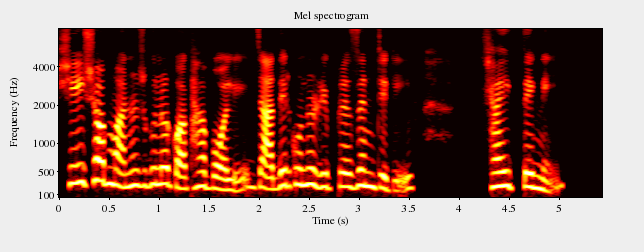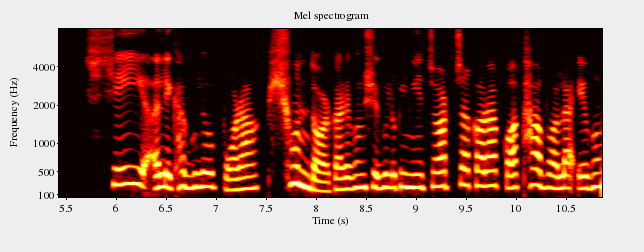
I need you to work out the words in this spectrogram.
সেই সব মানুষগুলোর কথা বলে যাদের কোনো রিপ্রেজেন্টেটিভ সাহিত্যে নেই। সেই লেখাগুলো পড়া ভীষণ দরকার এবং সেগুলোকে নিয়ে চর্চা করা, কথা বলা এবং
